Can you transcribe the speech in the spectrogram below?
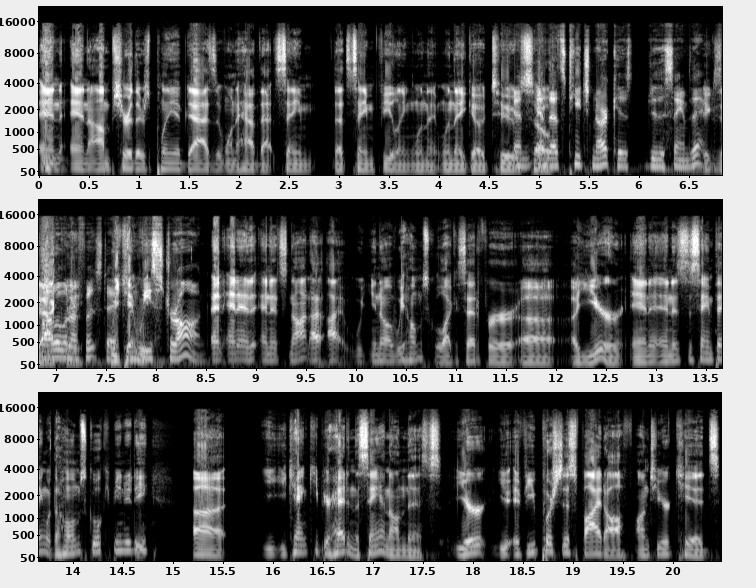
And mm. and I'm sure there's plenty of dads that want to have that same that same feeling when they when they go too. And, so and that's teaching our kids to do the same thing. Exactly. Follow in our We can't- and we- be strong. and and and and it's not I, I you know we homeschool like I said for uh, a year and and it's the same thing with the homeschool community. Uh, you, you can't keep your head in the sand on this. You're you, if you push this fight off onto your kids,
